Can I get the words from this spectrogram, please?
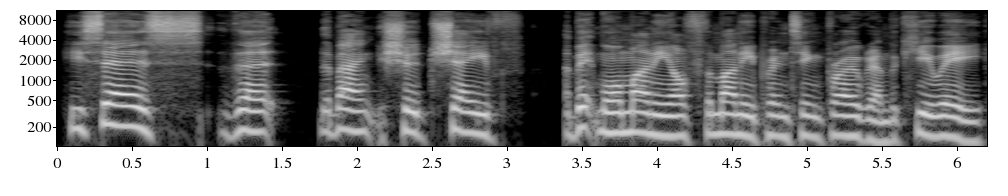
he says that the bank should shave a bit more money off the money printing program, the QE,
